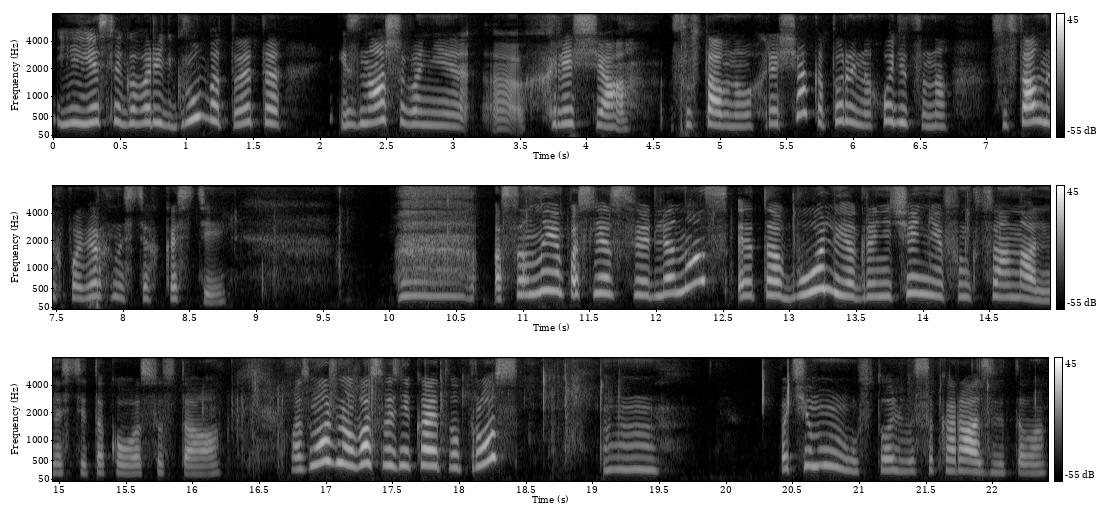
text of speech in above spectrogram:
И если говорить грубо, то это изнашивание э, хряща, суставного хряща, который находится на суставных поверхностях костей. Основные последствия для нас – это боль и ограничение функциональности такого сустава. Возможно, у вас возникает вопрос, почему у столь высокоразвитого,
